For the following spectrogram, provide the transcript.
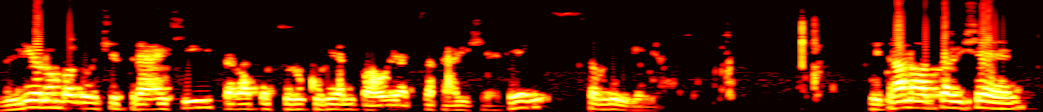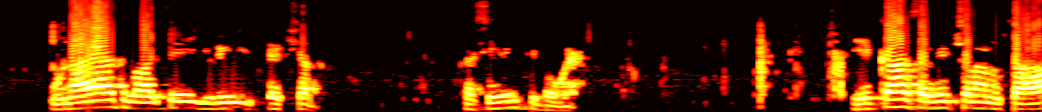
व्हिडिओ नंबर दोनशे त्र्याऐंशी चला तर सुरू करूया आणि पाहूया आजचा काय विषय आहे ते समजून घेऊया. मित्रांनो आजचा विषय आहे उन्हाळ्यात वाढते युरिन इन्फेक्शन कसे ते बघूया. एका सर्वेक्षणानुसार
